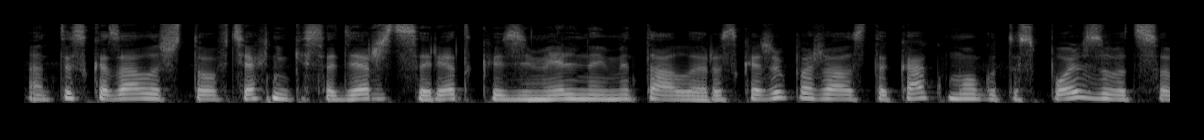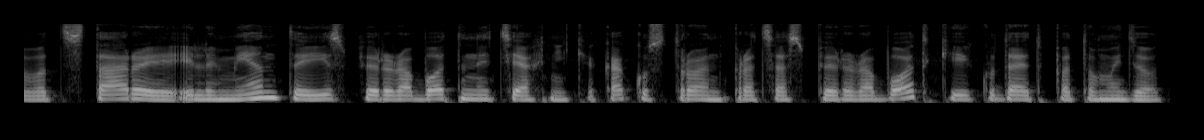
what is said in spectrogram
А, ты сказала, что в технике содержатся редкоземельные металлы. Расскажи, пожалуйста, как могут использоваться вот старые элементы из переработанной техники? Как устроен процесс переработки и куда это потом идет?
